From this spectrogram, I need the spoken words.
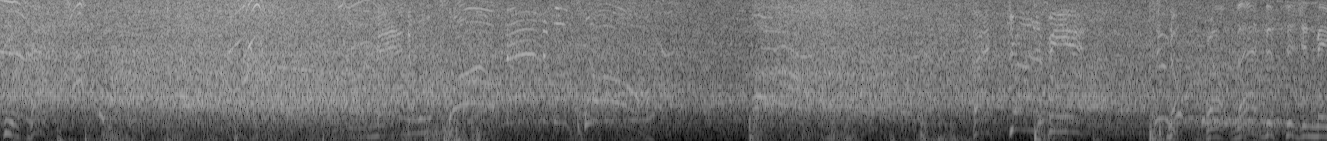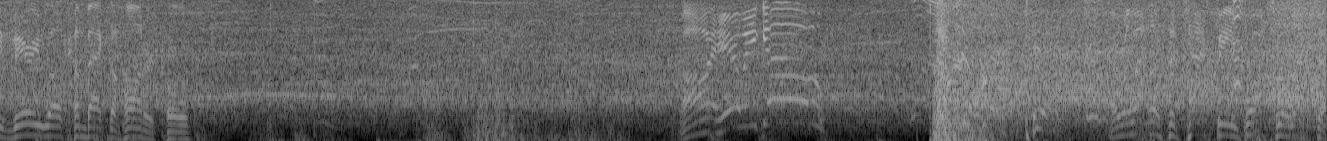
Avoids the attack. Mandible claw, mandible claw. That's gotta be it. Nope. Well, that decision may very well come back to haunt her, Cole. Oh, here we go. Reverse pit. A relentless attack being brought to Alexa.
